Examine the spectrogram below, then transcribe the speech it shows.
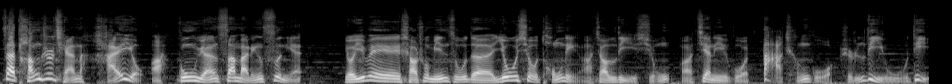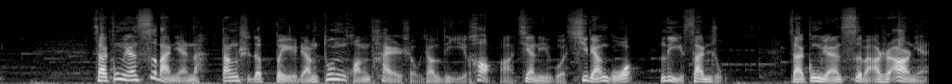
在唐之前呢，还有啊，公元三百零四年。有一位少数民族的优秀统领啊，叫李雄啊，建立过大成国，是立武帝。在公元四百年呢，当时的北凉敦煌太守叫李浩啊，建立过西凉国，立三主。在公元四百二十二年，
